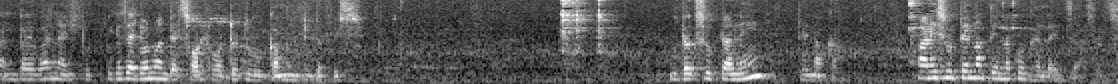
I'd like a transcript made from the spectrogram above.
one by one I'll put because I don't want that salt water to come into the fish. Udak sutta tenaka. पाणी सुटते ना ते नको असंच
